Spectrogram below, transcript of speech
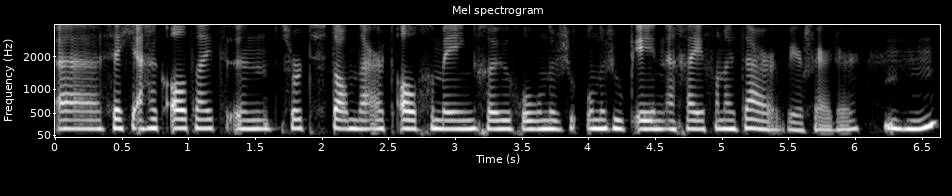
uh, zet je eigenlijk altijd een soort standaard algemeen geheugenonderzoek in en ga je vanuit daar weer verder? Mm -hmm.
